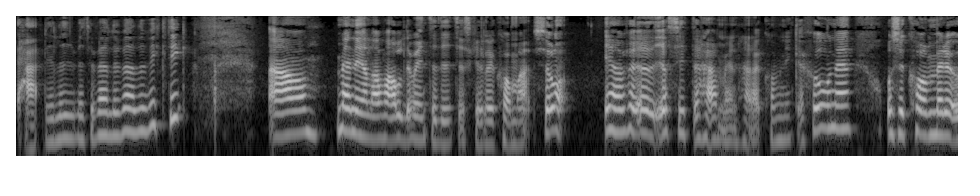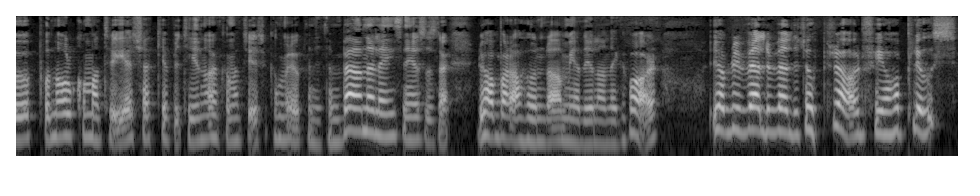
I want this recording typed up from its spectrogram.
här i livet är väldigt, väldigt viktig. Uh, ehm, men i alla fall, det var inte dit jag skulle komma. Så jag, sitter här med den här kommunikationen och så kommer det upp på 0,3 ChatGPT 0,3 så kommer det upp en liten banner längst ner och så står du har bara 100 meddelanden kvar. Jag blir väldigt, väldigt upprörd för jag har plus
